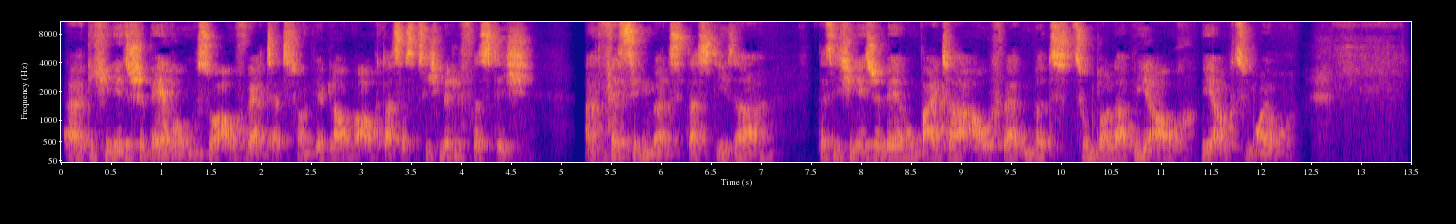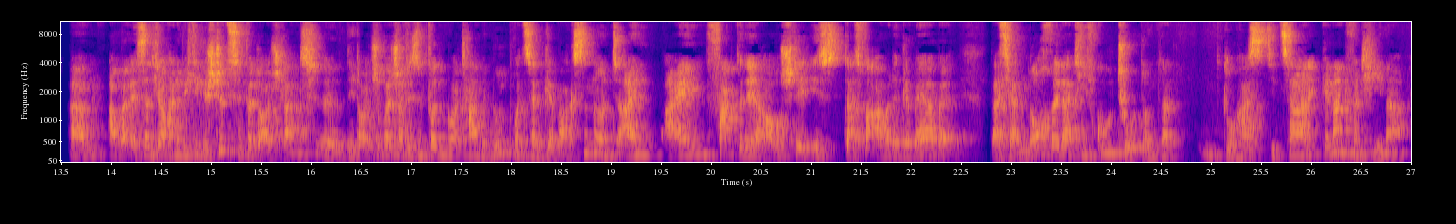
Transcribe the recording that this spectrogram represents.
äh, die chinesische Währung so aufwertet. Und wir glauben auch, dass das sich mittelfristig äh, festigen wird, dass dieser, dass die chinesische Währung weiter aufwerten wird zum Dollar wie auch, wie auch zum Euro. Ähm, aber es ist natürlich auch eine wichtige Stütze für Deutschland. Äh, die deutsche Wirtschaft ist im vierten Quartal mit 0% gewachsen und ein, ein Faktor, der heraussteht, ist das verarbeitende Gewerbe, das ja noch relativ gut tut. Und du hast die Zahlen genannt von China.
